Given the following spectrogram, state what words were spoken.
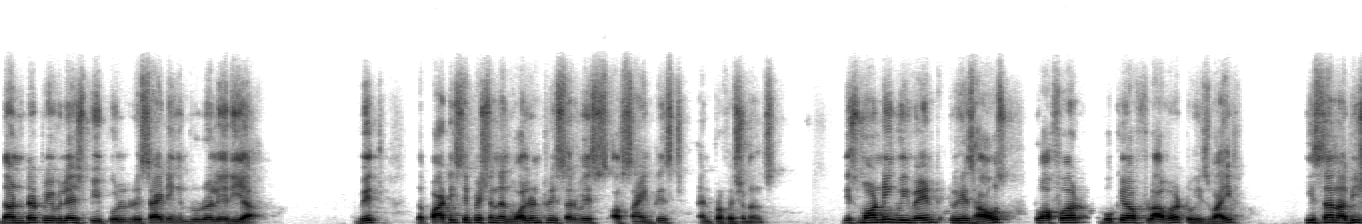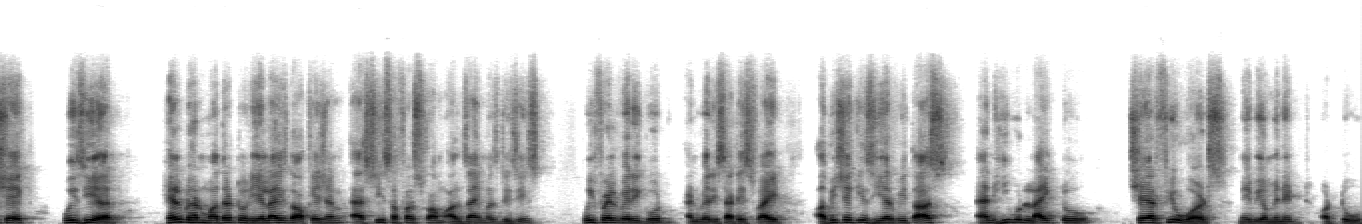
the underprivileged people residing in rural area, with the participation and voluntary service of scientists and professionals. This morning, we went to his house to offer bouquet of flower to his wife. His son Abhishek, who is here, helped her mother to realize the occasion as she suffers from Alzheimer's disease. We felt very good and very satisfied. Abhishek is here with us and he would like to share a few words, maybe a minute or two.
